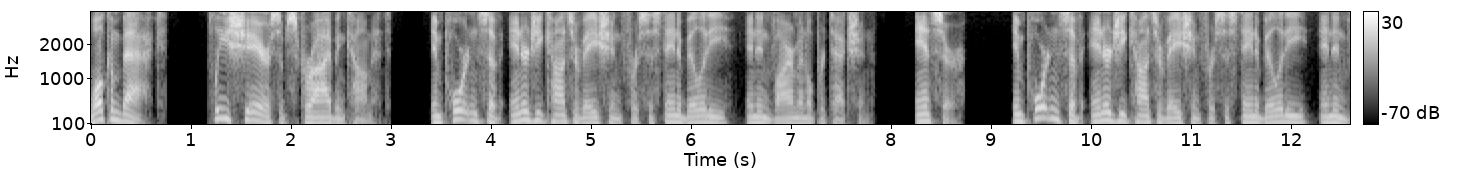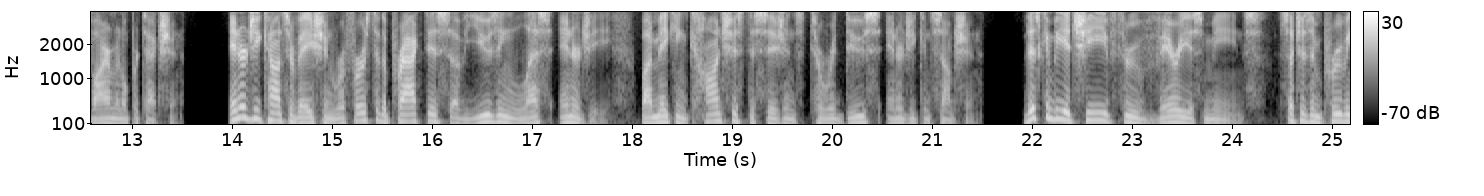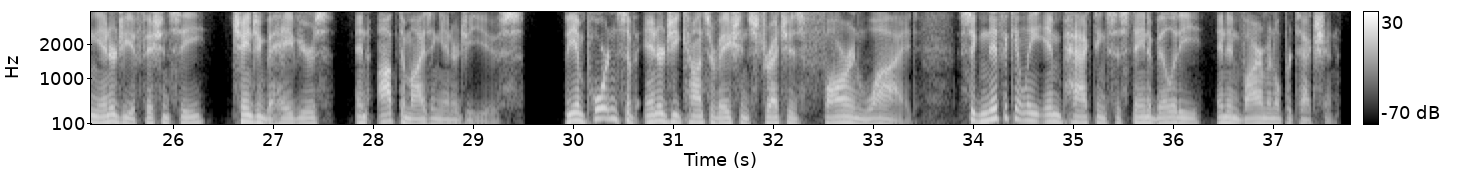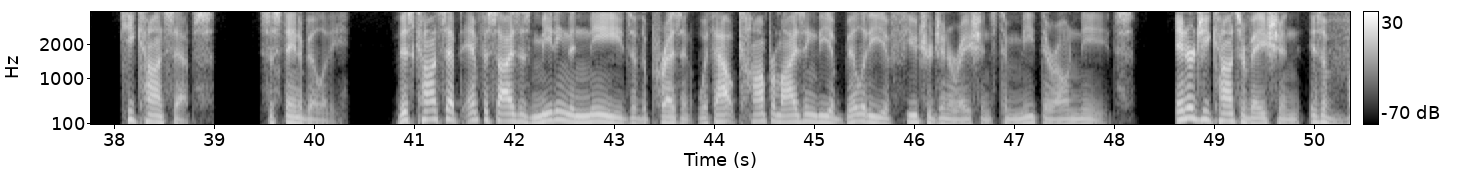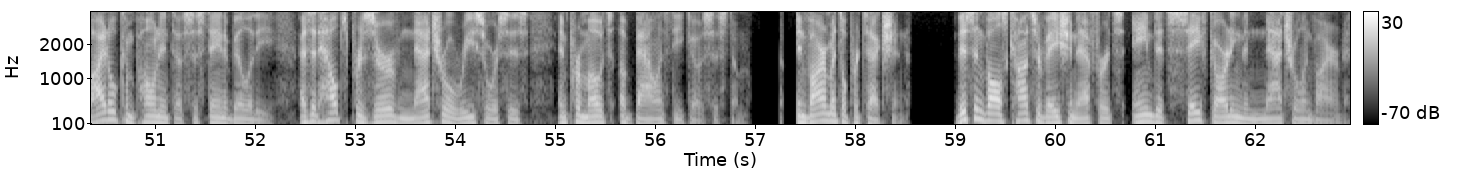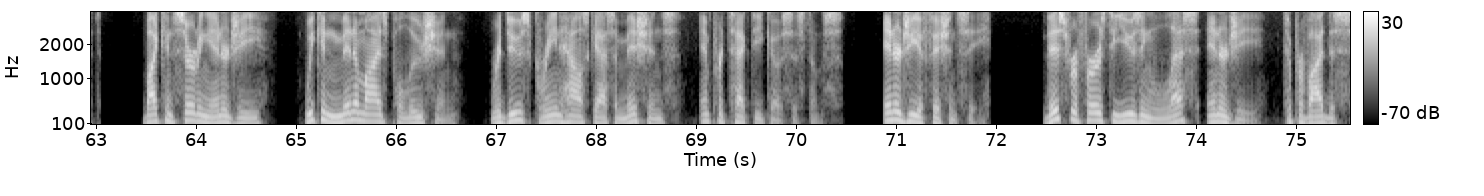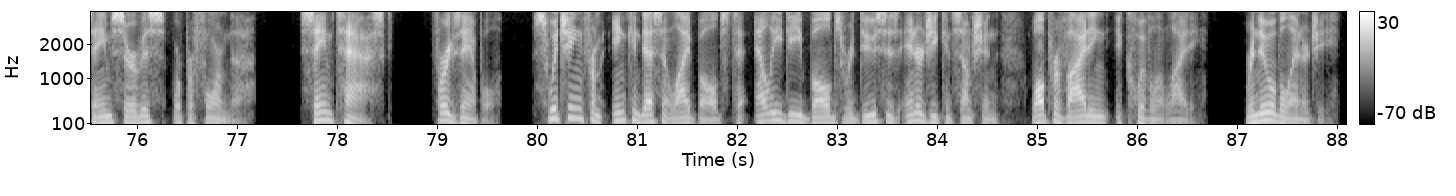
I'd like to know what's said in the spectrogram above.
Welcome back. Please share, subscribe, and comment. Importance of energy conservation for sustainability and environmental protection. Answer. Importance of energy conservation for sustainability and environmental protection. Energy conservation refers to the practice of using less energy by making conscious decisions to reduce energy consumption. This can be achieved through various means, such as improving energy efficiency, changing behaviors, and optimizing energy use. The importance of energy conservation stretches far and wide, significantly impacting sustainability and environmental protection. Key concepts Sustainability. This concept emphasizes meeting the needs of the present without compromising the ability of future generations to meet their own needs. Energy conservation is a vital component of sustainability as it helps preserve natural resources and promotes a balanced ecosystem. Environmental protection. This involves conservation efforts aimed at safeguarding the natural environment. By conserving energy, we can minimize pollution, reduce greenhouse gas emissions, and protect ecosystems. Energy efficiency. This refers to using less energy to provide the same service or perform the same task. For example, switching from incandescent light bulbs to LED bulbs reduces energy consumption while providing equivalent lighting. Renewable energy.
